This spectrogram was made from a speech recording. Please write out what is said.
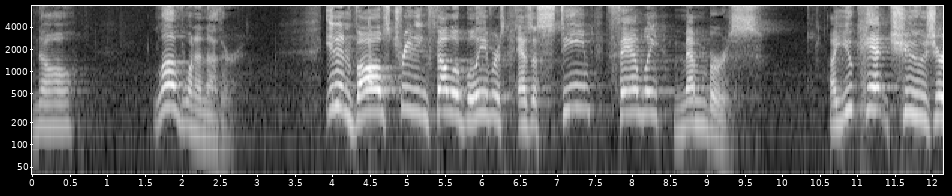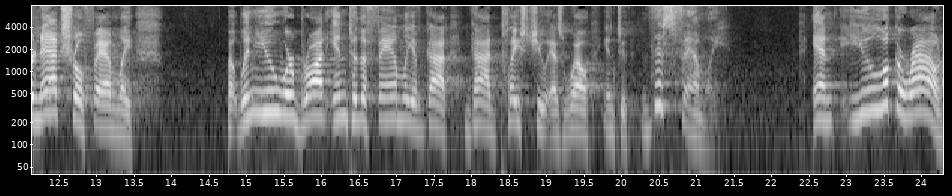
no, love one another. It involves treating fellow believers as esteemed family members. Now, you can't choose your natural family, but when you were brought into the family of God, God placed you as well into this family. And you look around.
